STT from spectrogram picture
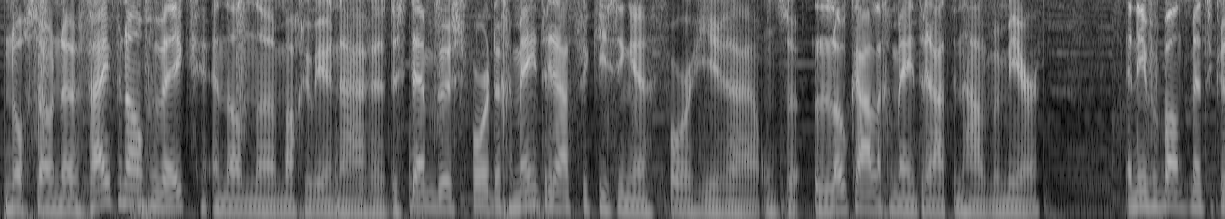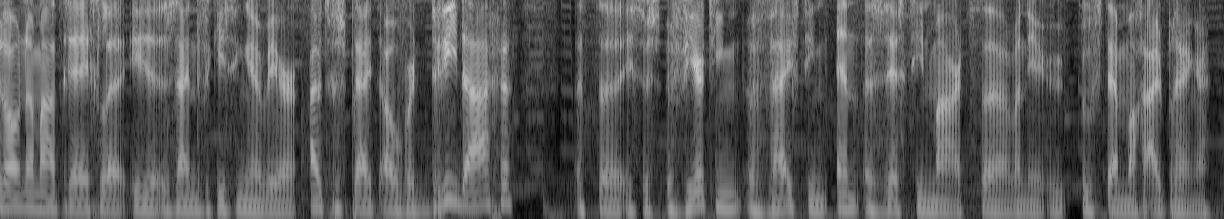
Nog zo'n uh, vijf en een halve week en dan uh, mag u weer naar uh, de stembus voor de gemeenteraadsverkiezingen voor hier onze lokale gemeenteraad in Haarlemmermeer. En in verband met de coronamaatregelen zijn de verkiezingen weer uitgespreid over drie dagen. Het is dus 14, 15 en 16 maart wanneer u uw stem mag uitbrengen.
